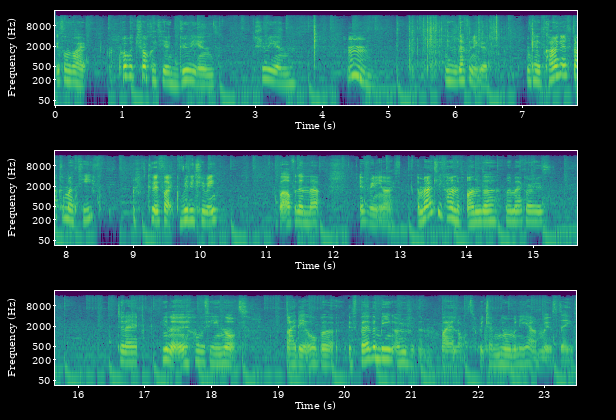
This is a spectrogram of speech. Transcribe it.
This one's like proper chocolatey and gooey and chewy and mmm. This is definitely good. Okay, it's kind of getting stuck in my teeth because it's like really chewy. But other than that, it's really nice. I'm actually kind of under my macros today. You know, obviously not ideal, but it's better than being over them by a lot, which I normally am most days.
